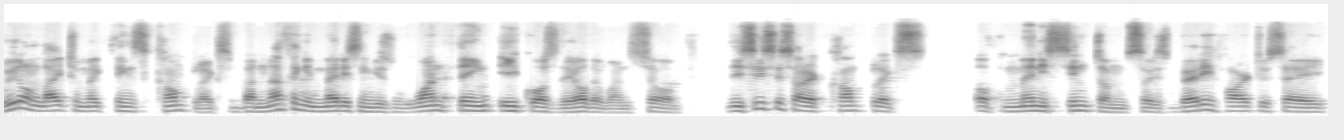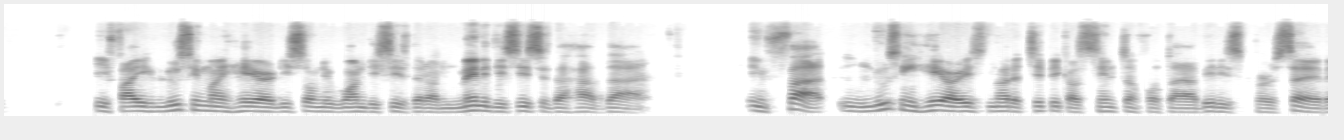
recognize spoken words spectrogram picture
we don't like to make things complex, but nothing in medicine is one thing equals the other one. So diseases are a complex of many symptoms. So it's very hard to say if I losing my hair, this is only one disease. There are many diseases that have that. In fact, losing hair is not a typical symptom for diabetes per se.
